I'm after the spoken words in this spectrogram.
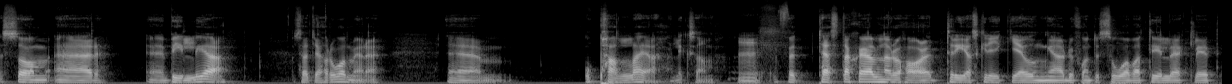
som är billiga så att jag har råd med det. Ehm, och pallar jag liksom. Mm. För testa själv när du har tre skrikiga ungar, du får inte sova tillräckligt.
